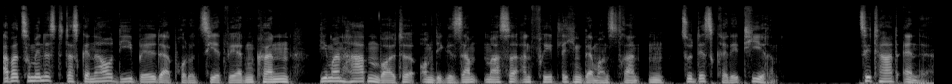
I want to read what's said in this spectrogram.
aber zumindest, dass genau die Bilder produziert werden können, die man haben wollte, um die Gesamtmasse an friedlichen Demonstranten zu diskreditieren. Zitat Ende.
